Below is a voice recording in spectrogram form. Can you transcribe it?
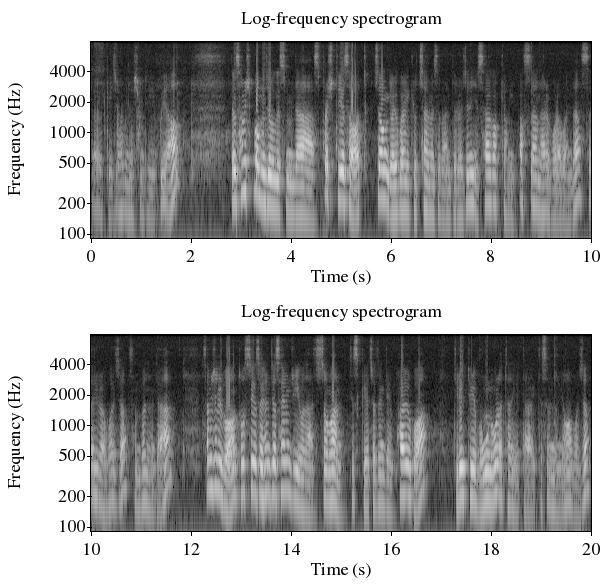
자 이렇게 이제 확인하시면 되겠고요. 그 30번 문제 보겠습니다. 스프레시트에서 특정 열광이 교차하면서 만들어지는 이 사각형, 이 박스 하나를 뭐라고 한다? 셀이라고 하죠. 3번 정답. 31번 도스에서 현재 사용 중이거나 지정한 디스크에 저장된 파일과 디렉토리의 목록을 나타내겠다. 이때 쓰는 명령어 뭐죠?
